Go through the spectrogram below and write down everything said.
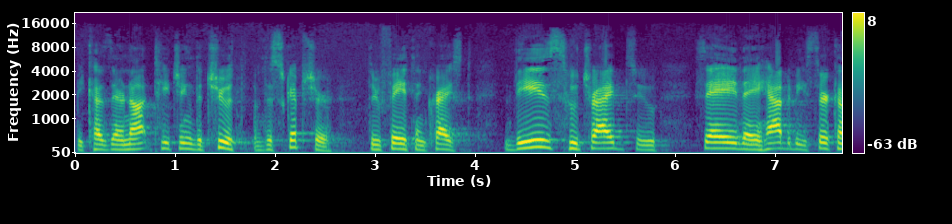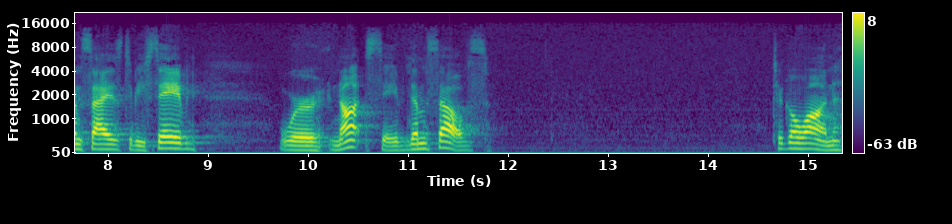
because they're not teaching the truth of the Scripture through faith in Christ. These who tried to say they had to be circumcised to be saved were not saved themselves. To go on,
